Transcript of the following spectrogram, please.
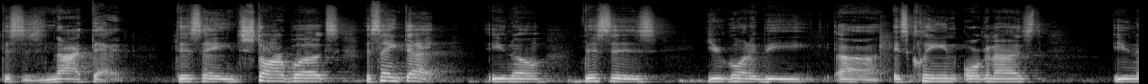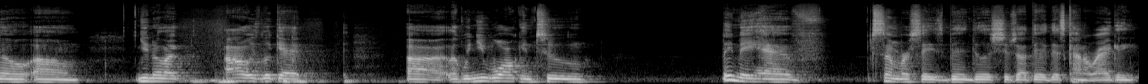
This is not that. This ain't Starbucks. This ain't that. You know, this is you're going to be. Uh, it's clean, organized. You know, um, you know, like I always look at, uh, like when you walk into, they may have some Mercedes Benz dealerships out there that's kind of raggedy.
